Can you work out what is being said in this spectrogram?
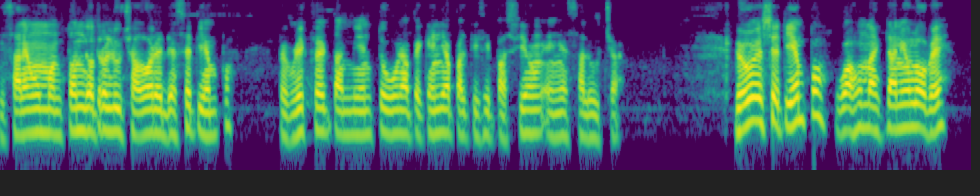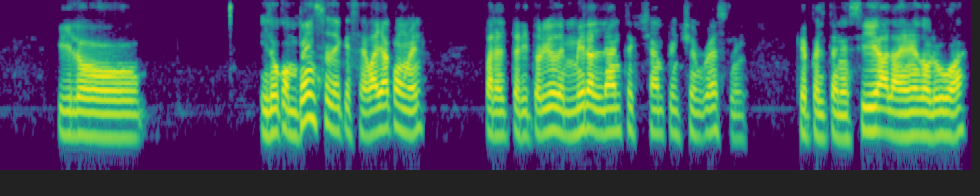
y salen un montón de otros luchadores de ese tiempo, pero Ric Flair también tuvo una pequeña participación en esa lucha. Luego de ese tiempo, Wahoo McDaniel lo ve y lo, y lo convence de que se vaya con él para el territorio de Mid Atlantic Championship Wrestling, que pertenecía a la NWA,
